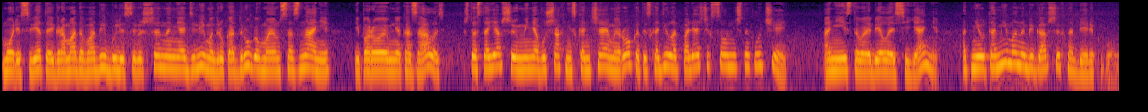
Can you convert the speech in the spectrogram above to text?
Море света и громада воды были совершенно неотделимы друг от друга в моем сознании, и порой мне казалось, что стоявший у меня в ушах нескончаемый рокот исходил от палящих солнечных лучей, а неистовое белое сияние — от неутомимо набегавших на берег волн.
